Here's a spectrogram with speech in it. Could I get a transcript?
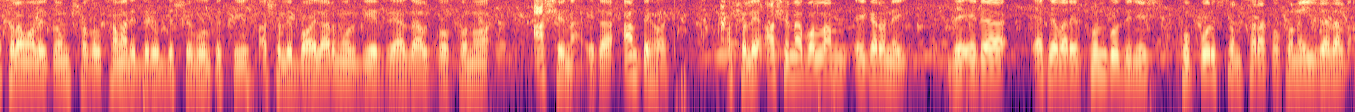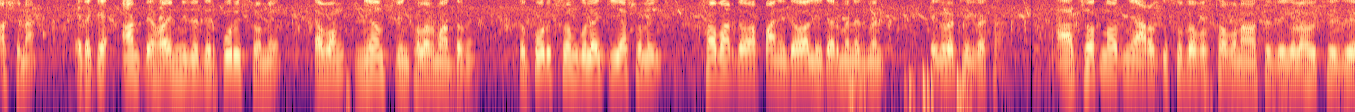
আসসালামু আলাইকুম। সকল খামারিদের উদ্দেশ্যে বলতেছি, আসলে ব্রয়লার মুরগির রেজাল্ট কখনো আসে না, এটা আনতে হয়। আসলে আসে না বললাম এই কারণেই যে এটা একেবারে ঠুনকো জিনিস, খুব পরিশ্রম ছাড়া কখনোই রেজাল্ট আসে না। এটাকে আনতে হয় নিজেদের পরিশ্রমে এবং নিয়ম শৃঙ্খলার মাধ্যমে। তো পরিশ্রমগুলো কি আসলে খাবার দেওয়া, পানি দেওয়া, লিটার ম্যানেজমেন্ট, এগুলো ঠিক রাখা? আর যত্ন নিয়ে আরও কিছু ব্যবস্থাপনা আছে যেগুলো হচ্ছে যে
